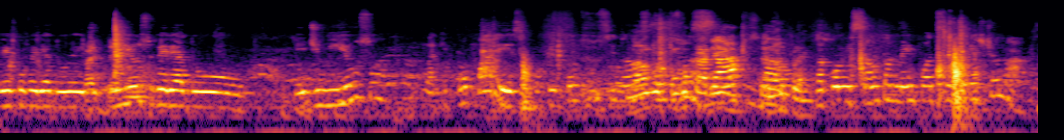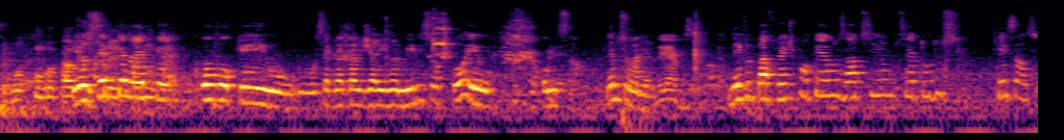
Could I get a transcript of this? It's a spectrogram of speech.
ver com o vereador. Edmilson, o vereador Edmilson, para que compareçam, porque todos os cidadãos, todos os atos da, da comissão também podem ser questionados. Eu vou convocar Eu sei porque na época convoquei o, o secretário Jair Ramírez, só ficou eu na comissão. Lembra, senhor Maria? Lembra? Nem fui para frente porque os atos iam ser todos. Quem são os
